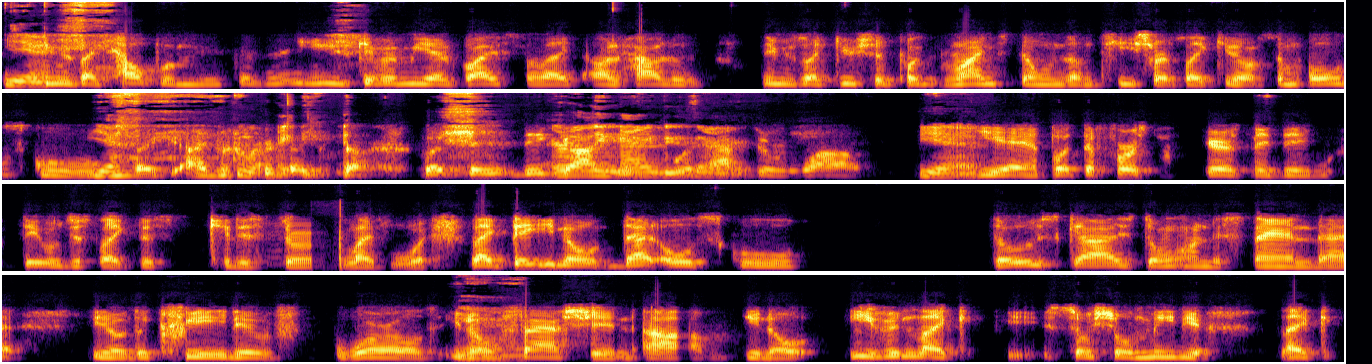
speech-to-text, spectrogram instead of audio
yeah. he was like helping me because he's giving me advice for like on how to he was like, you should put rhinestones on T-shirts, like you know, some old school, yeah. like I don't right. like stuff. But they they got into it after a while. Yeah, yeah. But the first years, they they they were just like, this kid is throwing life away. Like they, you know, that old school. Those guys don't understand that you know the creative world, you yeah. know, fashion, um, you know, even like social media, like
